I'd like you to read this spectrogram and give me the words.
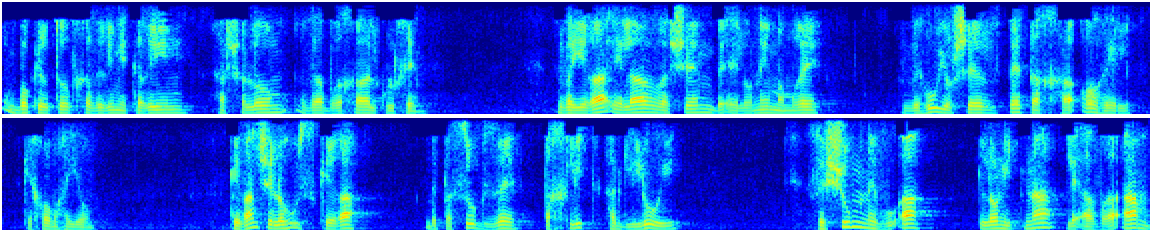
בוקר טוב חברים יקרים, השלום והברכה על כולכם. וירא אליו השם באלוני ממרא, והוא יושב פתח האוהל כחום היום. כיוון שלא הוזכרה בפסוק זה תכלית הגילוי, ושום נבואה לא ניתנה לאברהם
